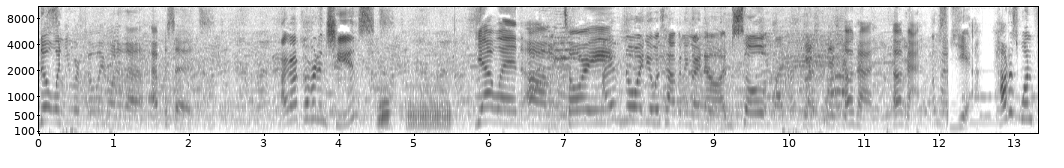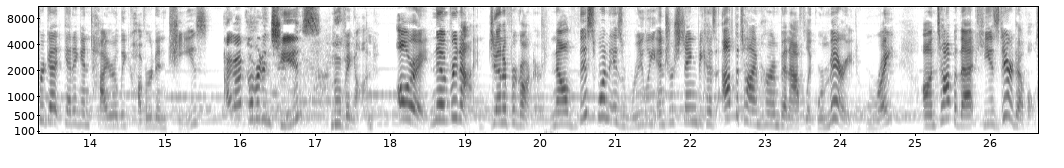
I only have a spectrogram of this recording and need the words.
No, when you were filming one of the episodes. I got covered in cheese. Yeah, when um, Tori. I have no idea what's happening right now. I'm so. Okay, okay. Yeah, how does one forget getting entirely covered in cheese? I got covered in cheese. Moving on. All right, number nine, Jennifer Garner. Now, this one is really interesting because at the time, her and Ben Affleck were married, right? On top of that, he is Daredevil.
